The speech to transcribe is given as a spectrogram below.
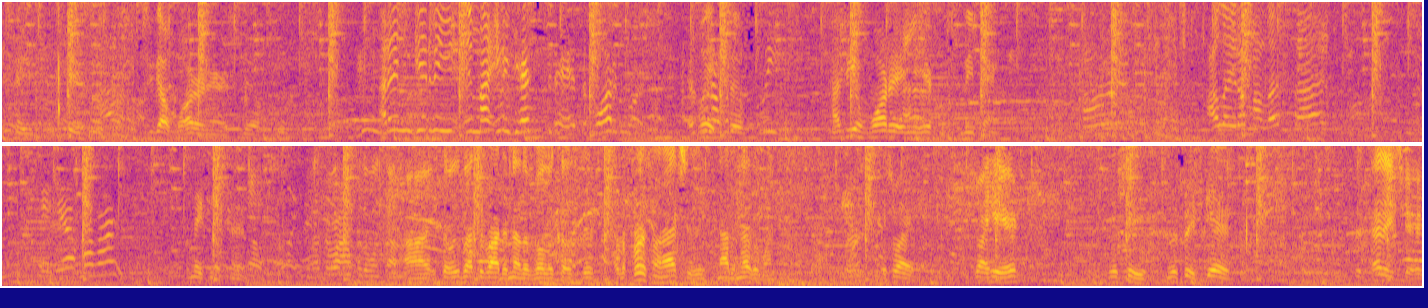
She's got water in there still. I didn't get any in my ear yesterday at the water park. It's when Wait, I went so- to sleep. How'd you get water in your ear from sleeping? Uh, I laid on my left side. And here on my right. It makes no sense. Let's go around for the one time. All right, so we're about to ride another roller coaster. Or the first one, actually, not another one. It's right. It's right here. Looks pretty. Looks pretty scared. That ain't scary.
